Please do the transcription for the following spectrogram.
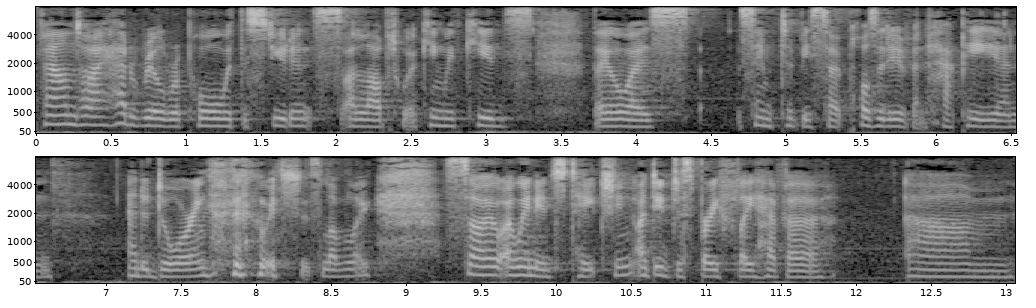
found I had a real rapport with the students. I loved working with kids. They always seemed to be so positive and happy and and adoring, which is lovely. So I went into teaching. I did just briefly have a um,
